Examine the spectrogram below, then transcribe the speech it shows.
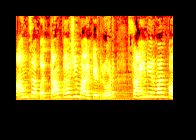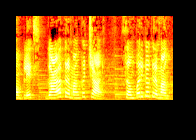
आमचा पत्ता भाजी मार्केट रोड साई निर्माण कॉम्प्लेक्स गाळा क्रमांक चार. संपर्क क्रमांक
